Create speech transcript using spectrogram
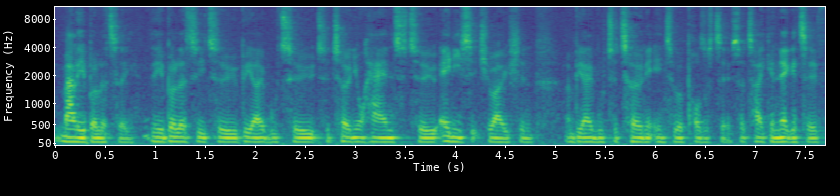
malleability, the ability to be able to, to turn your hands to any situation and be able to turn it into a positive. So take a negative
